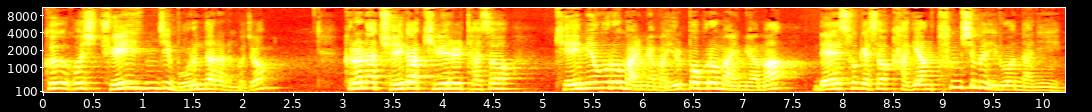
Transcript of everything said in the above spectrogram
그것이 죄인지 모른다라는 거죠. 그러나 죄가 기회를 타서 계명으로 말미암아 율법으로 말미암아 내 속에서 각양 탐심을 이루었나니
